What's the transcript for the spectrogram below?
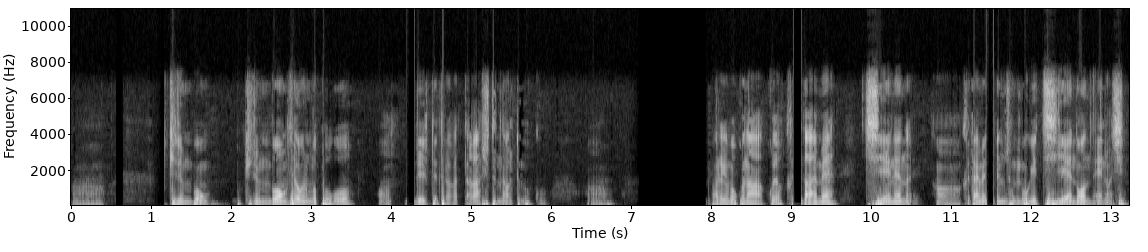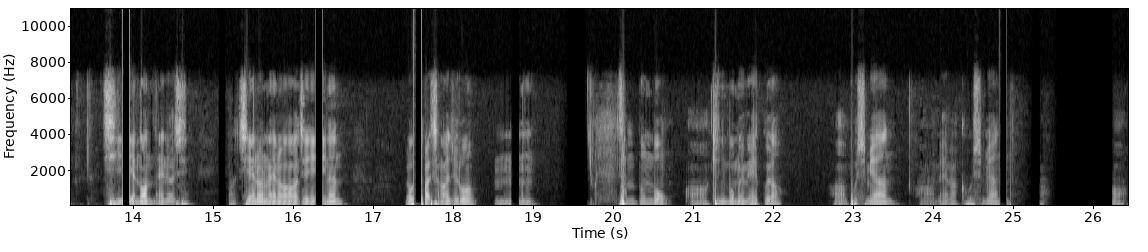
어, 기준봉 기준봉 세우는 거 보고 어, 밀때 들어갔다가 슈팅 나올 때 먹고 어, 빠르게 먹고 나왔고요. 그 다음에 GNN 어, 그 다음에 뜬 종목이 GN원 에너지 GN원 에너지 어, GN원 에너지는 이것도 마찬가지로 음, 3분봉 어, 기준봉 매매했고요. 어, 보시면 어, 매마크 보시면 어,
